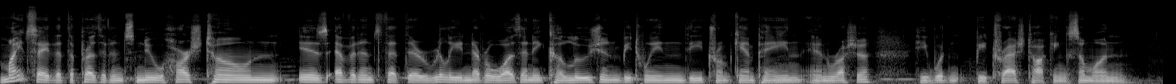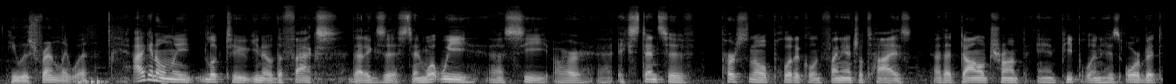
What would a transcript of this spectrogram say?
might say that the president's new harsh tone is evidence that there really never was any collusion between the Trump campaign and Russia? He wouldn't be trash talking someone he was friendly with. I can only look to you know the facts that exist, and what we uh, see are uh, extensive personal, political, and financial ties uh, that Donald Trump and people in his orbit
